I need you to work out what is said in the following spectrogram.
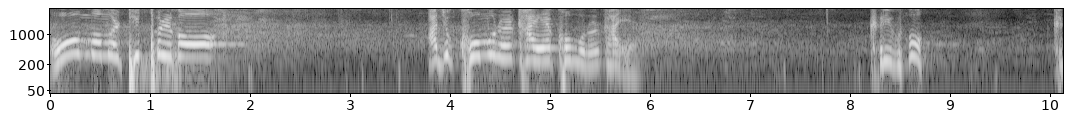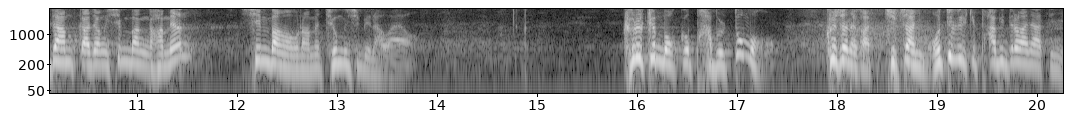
온몸을 뒤틀고 아주 고문을 가해 고문을 가해. 그리고 그 다음 가정 신방 가면 신방하고 나면 점심이 나와요. 그렇게 먹고 밥을 또 먹어. 그래서 내가 집사님 어떻게 이렇게 밥이 들어가냐 했더니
